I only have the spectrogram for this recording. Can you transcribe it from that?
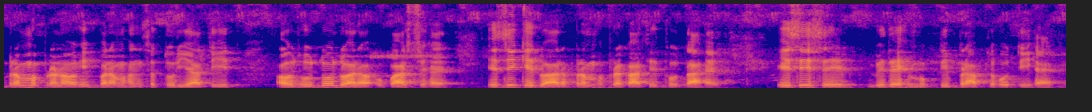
ब्रह्म प्रणव ही परमहंस तुरियातीत अवधूतों द्वारा उपास्य है। इसी के द्वारा ब्रह्म प्रकाशित होता है। इसी से विदेह मुक्ति प्राप्त होती है।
